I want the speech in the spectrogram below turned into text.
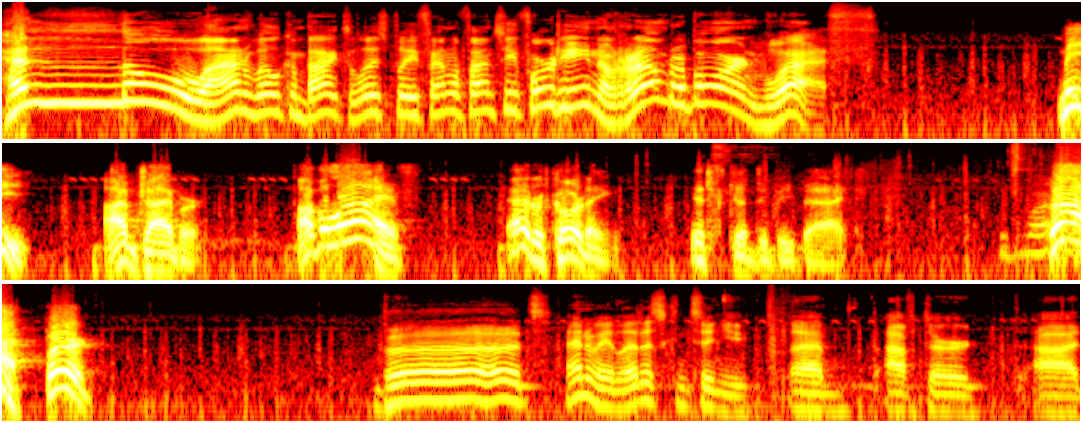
Hello and welcome back to Let's Play Final Fantasy XIV Realm Reborn with... Me, I'm Tiber. I'm alive and recording. It's good to be back. Ah, bird. But anyway, let us continue. Uh, after uh,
